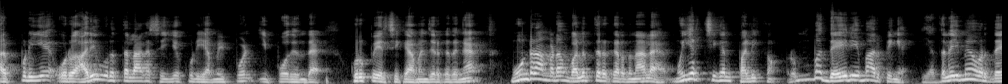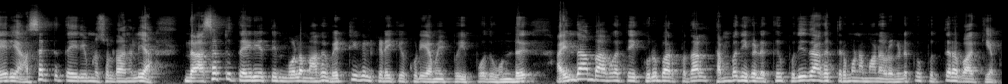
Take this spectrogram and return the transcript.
அப்படியே ஒரு அறிவுறுத்தலாக செய்யக்கூடிய அமைப்பு இப்போது இந்த குறுப்பெயர்ச்சிக்கு அமைஞ்சிருக்குதுங்க. மூன்றாம் இடம் வலுத்திருக்கிறதுனால முயற்சிகள் பலிக்கும். ரொம்ப தைரியமாக இருப்பீங்க. எதுலேயுமே ஒரு தைரியம் அசட்டு தைரியம்னு சொல்கிறாங்க இல்லையா? இந்த அசட்டு தைரியத்தின் மூலமாக வெற்றிகள் கிடைக்கக்கூடிய அமைப்பு இப்போது உண்டு. ஐந்தாம் பாவகத்தை குறுபார்ப்பதால் தம்பதிகளுக்கு புதிதாக திருமணமானவர்களுக்கு புத்திர பாக்கியம்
